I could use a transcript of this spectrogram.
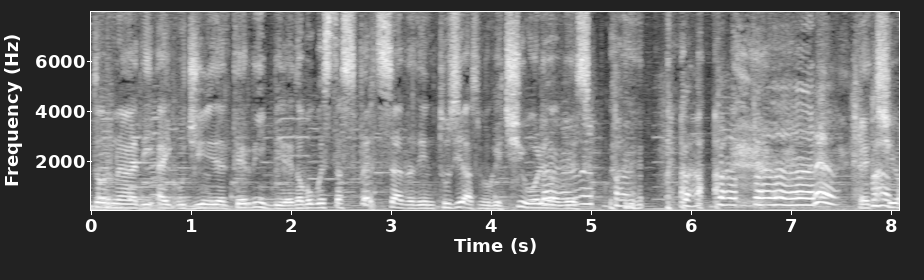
Bentornati ai cugini del terribile dopo questa sferzata di entusiasmo che ci voleva per E ci,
